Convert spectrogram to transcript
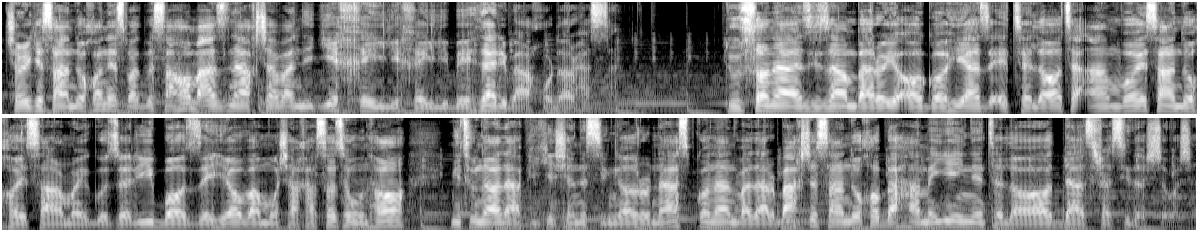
چرا که صندوق ها نسبت به سهام از نقشه‌بندی خیلی خیلی بهتری برخوردار هستند دوستان عزیزم برای آگاهی از اطلاعات انواع صندوق های سرمایه گذاری، بازدهی ها و مشخصات اونها می‌تونن اپلیکیشن سیگنال رو نصب کنن و در بخش صندوق ها به همه این اطلاعات دسترسی داشته باشن.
